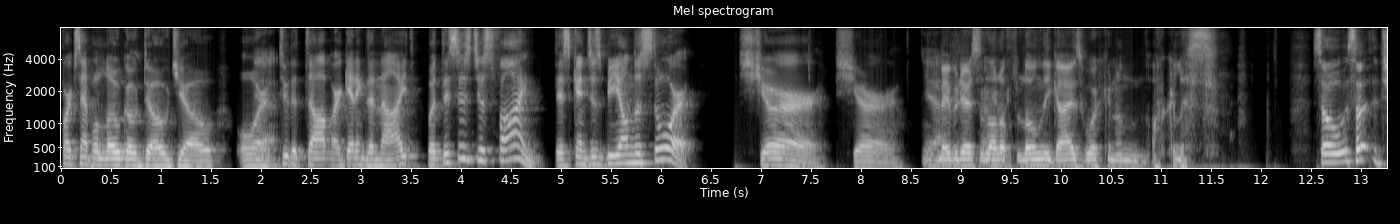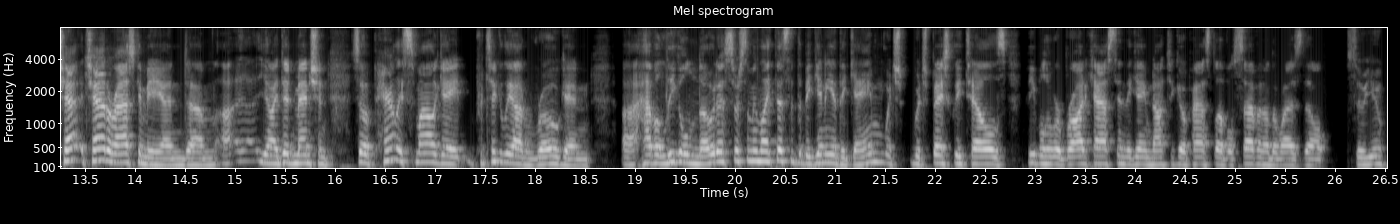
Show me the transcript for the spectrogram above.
for example, Logo Dojo or Yeah. To the Top are getting denied, but this is just fine. This can just be on the store. Sure, sure. yeah Maybe there's a lot of lonely guys working on Oculus. So, so Chad, Chad are asking me, and um, I, you know, I did mention. So apparently, Smilegate, particularly on Rogan, uh, have a legal notice or something like this at the beginning of the game, which which basically tells people who are broadcasting the game not to go past level seven, otherwise they'll sue you.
